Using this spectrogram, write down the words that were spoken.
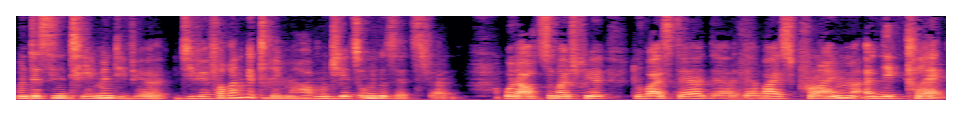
Und das sind Themen, die wir, die wir vorangetrieben mhm. haben und die jetzt umgesetzt werden. Oder auch zum Beispiel, du weißt, der, der, der Vice Prime, äh, Nick Clegg,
